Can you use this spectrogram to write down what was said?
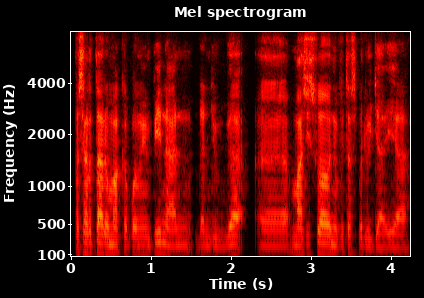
peserta Rumah Kepemimpinan dan juga uh, mahasiswa Universitas Brawijaya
